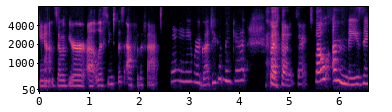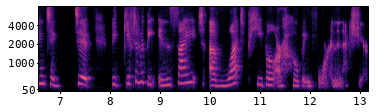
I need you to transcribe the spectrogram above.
can't. So if you're uh, listening to this after the fact hey we're glad you could make it. But so amazing to to be gifted with the insight of what people are hoping for in the next year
